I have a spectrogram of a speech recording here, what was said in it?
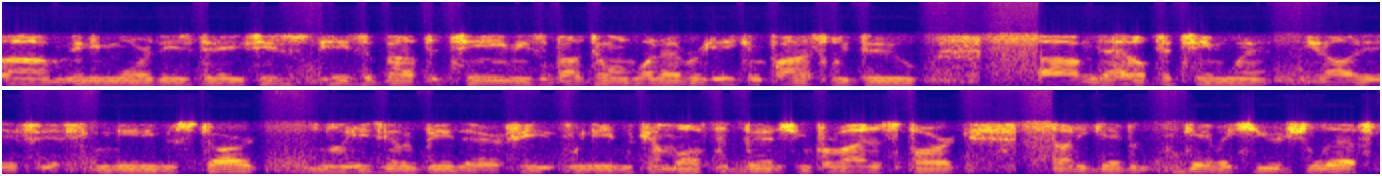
um, anymore these days. He's he's about the team. He's about doing whatever he can possibly do um, to help the team win. You know, if, if we need him to start, you know, he's going to be there. If, he, if we need him to come off the bench and provide a spark, thought he gave a, gave a huge lift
